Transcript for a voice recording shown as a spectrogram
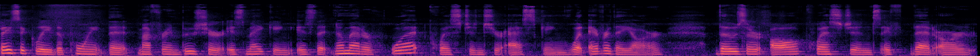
basically, the point that my friend Bucher is making is that no matter what questions you're asking, whatever they are, those are all questions if that are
